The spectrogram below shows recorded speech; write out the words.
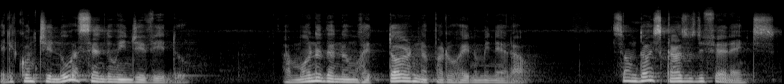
ele continua sendo um indivíduo. A mônada não retorna para o reino mineral. São dois casos diferentes.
